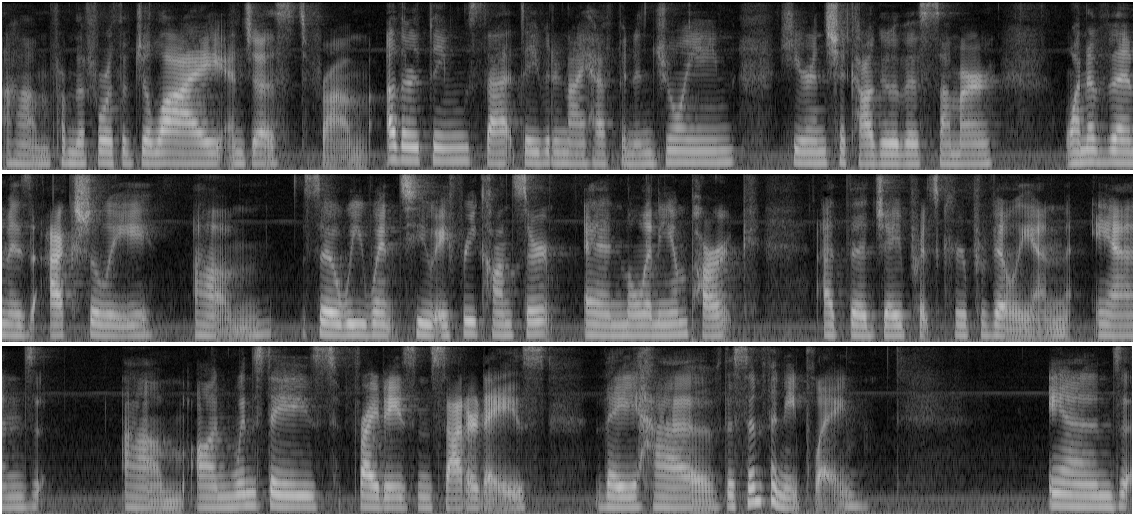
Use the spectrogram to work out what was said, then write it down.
um, from the 4th of July and just from other things that David and I have been enjoying here in Chicago this summer. One of them is actually um, so we went to a free concert in Millennium Park at the Jay Pritzker Pavilion. And um, on Wednesdays, Fridays, and Saturdays, they have the symphony play. And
